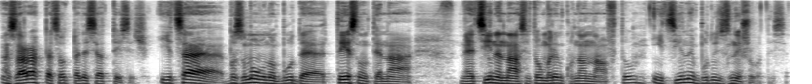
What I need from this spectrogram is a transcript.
а зараз 550 тисяч. І це безумовно буде тиснути на е, ціни на світовому ринку на нафту, і ціни будуть знижуватися.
